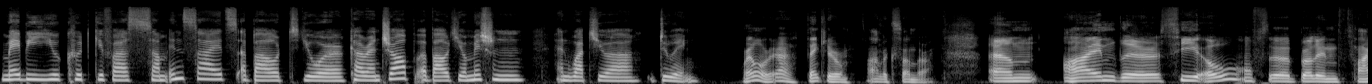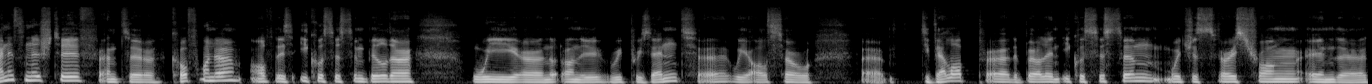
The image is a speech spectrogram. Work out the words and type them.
maybe you could give us some insights about your current job, about your mission, and what you are doing. Well, yeah, thank you, Alexandra. Um, I'm the CEO of the Berlin Finance Initiative and the co founder of this ecosystem builder. We not only represent, uh, we also uh, develop uh, the Berlin ecosystem, which is very strong in the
